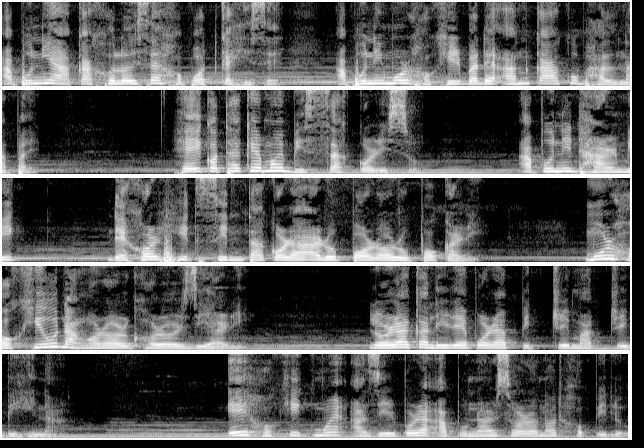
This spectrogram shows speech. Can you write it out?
আপুনি আকাশলৈ চাই শপত কাঢ়িছে। আপুনি মোৰ সখীৰ বাদে আন কাকো ভাল নাপায়। সেই কথাকে মই বিশ্বাস কৰিছোঁ। আপুনি ধাৰ্মিক দেশৰ হিত চিন্তা কৰা আৰু পৰৰ উপকাৰী। মোৰ সখীও ডাঙৰৰ ঘৰৰ জীয়াৰী। ল'ৰা কালিৰে পৰা পিতৃ মাতৃবিহীনা। এই সখীক মই আজিৰ পৰা আপোনাৰ চৰণত সপিলোঁ।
